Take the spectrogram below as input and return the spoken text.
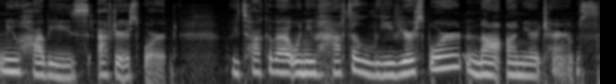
new hobbies after a sport. We talk about when you have to leave your sport not on your terms.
